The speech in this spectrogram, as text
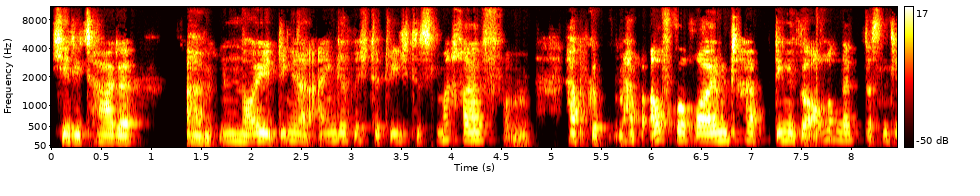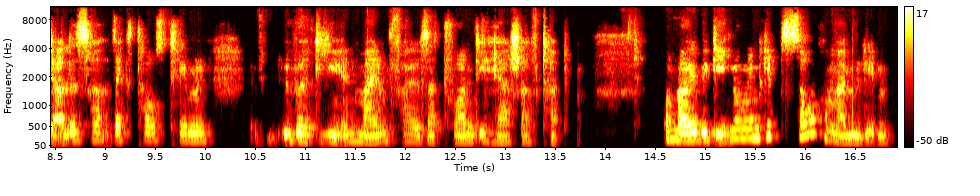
hier die Tage ähm, neue Dinge eingerichtet, wie ich das mache, habe hab aufgeräumt, habe Dinge geordnet. Das sind ja alles 6000 Themen, über die in meinem Fall Saturn die Herrschaft hat. Und neue Begegnungen gibt es auch in meinem Leben.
